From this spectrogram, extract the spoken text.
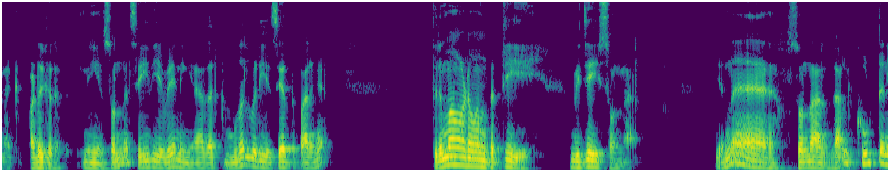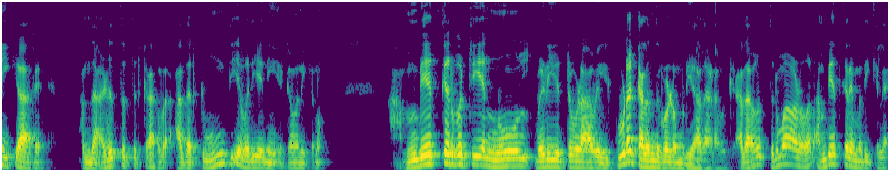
எனக்கு படுகிறது. நீங்கள் சொன்ன செய்தியவே நீங்கள் அதற்கு முதல் வரியை சேர்த்து பாருங்கள் திருமாவளவன் பற்றி விஜய் சொன்னார். என்ன சொன்னார் என்றால் கூட்டணிக்காக அந்த அழுத்தத்திற்காக அதற்கு முந்தைய வரியை நீங்கள் கவனிக்கணும். அம்பேத்கர் பற்றிய நூல் வெளியீட்டு விழாவில் கூட கலந்து கொள்ள முடியாத அளவுக்கு அதாவது திருமாவளவன் அம்பேத்கரை மதிக்கலை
